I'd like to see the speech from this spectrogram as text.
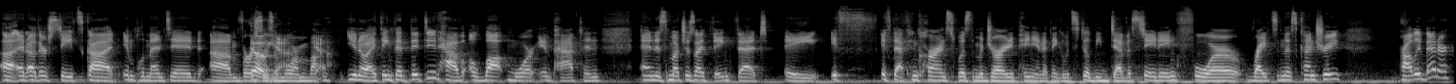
uh, at other states got implemented um, versus yeah, a more yeah. you know, I think that they did have a lot more impact, and and as much as I think that a if if that concurrence was the majority opinion, I think it would still be devastating for rights in this country. Probably better,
